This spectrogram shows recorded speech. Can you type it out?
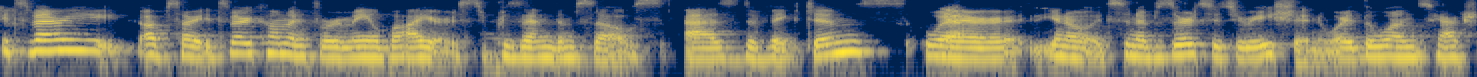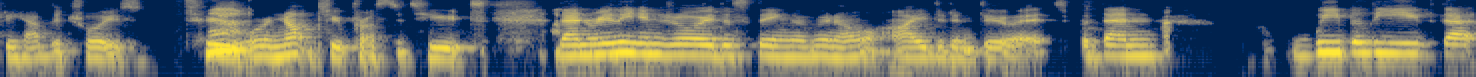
it's very, I'm sorry, it's very common for male buyers to present themselves as the victims, where, yeah. you know, it's an absurd situation where the ones who actually have the choice to or not to prostitute then really enjoy this thing of, you know, I didn't do it. But then we believe that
